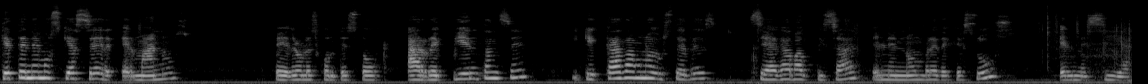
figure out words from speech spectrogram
¿qué tenemos que hacer, hermanos? Pedro les contestó, arrepiéntanse y que cada uno de ustedes se haga bautizar en el nombre de Jesús, el Mesías,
